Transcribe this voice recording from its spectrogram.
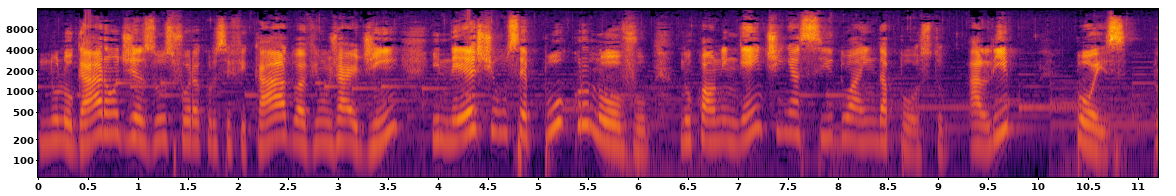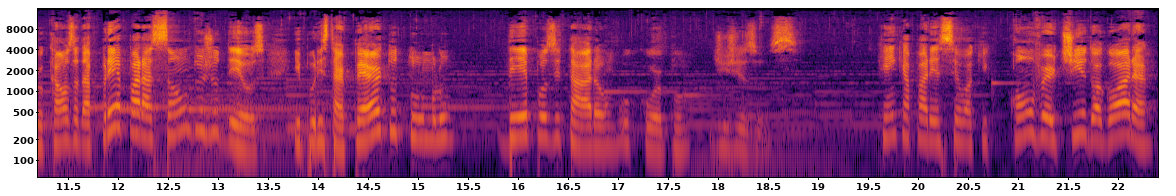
No lugar onde Jesus fora crucificado havia um jardim, e neste um sepulcro novo, no qual ninguém tinha sido ainda posto. Ali, pois, por causa da preparação dos judeus e por estar perto do túmulo, depositaram o corpo de Jesus. Quem que apareceu aqui convertido agora?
